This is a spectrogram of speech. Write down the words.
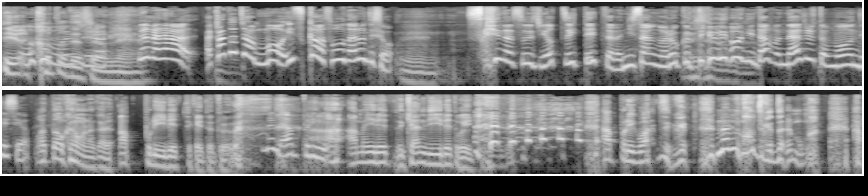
ていうことですよね。だから、赤とちゃんもいつかはそうなるんですよ。うん好きな数字4つ言っていったら2、3が6っていうように多分なると思うんですよ。わったおかもなんかねアップリ入れって書いてあったからなんでアプリ。あ飴入れってキャンディー入れとか言ってアップリごわっていうか何のことか誰もアッ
